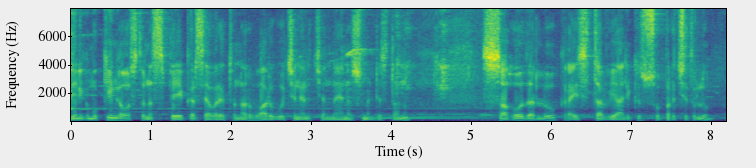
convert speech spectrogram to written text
దీనికి ముఖ్యంగా వస్తున్న స్పీకర్స్ ఎవరైతే ఉన్నారో వారు గురించి నేను చిన్న అనౌన్స్మెంట్ ఇస్తాను. సహోదరులు క్రైస్తవ్యానికి సుపరిచితులు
